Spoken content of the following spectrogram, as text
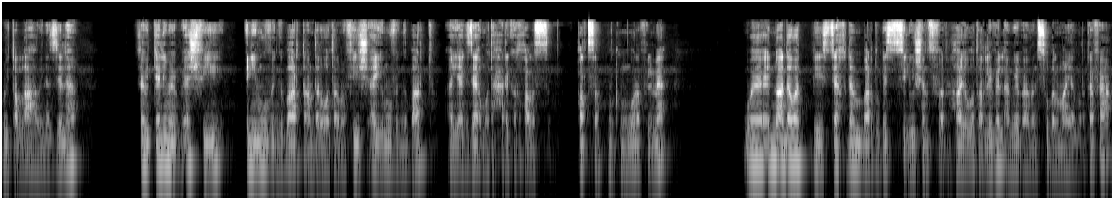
ويطلعها وينزلها. فبالتالي ما بيبقاش فيه any moving part under water مفيش أي moving part أي أجزاء متحركة خالص غاطسة مغمورة في الماء. والنوع دوت بيستخدم برضه بس solutions for high water level أم يبقى منسوب المية مرتفع.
